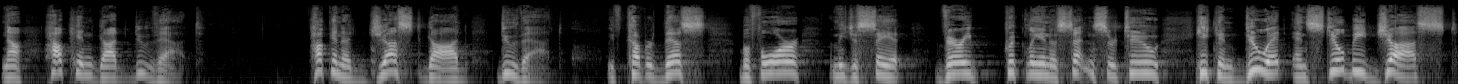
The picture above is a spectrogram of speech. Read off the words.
Now, how can God do that? How can a just God do that? We've covered this before. Let me just say it very quickly in a sentence or two, he can do it and still be just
